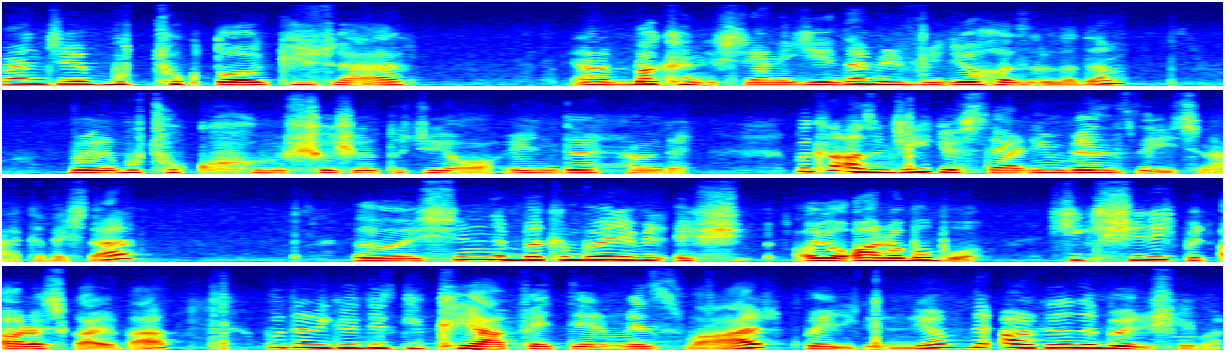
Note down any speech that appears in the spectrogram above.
Bence bu çok daha güzel. Yani bakın işte yani yeniden bir video hazırladım. Böyle bu çok şaşırtıcı ya. Elinde hem de. Bakın az önceki gösterdiğim Wednesday için arkadaşlar. Ee, şimdi bakın böyle bir eş Yo, araba bu. İki kişilik bir araç galiba. Burada da gördüğünüz gibi kıyafetlerimiz var. Böyle görünüyor. Ve arkada da böyle şey var.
